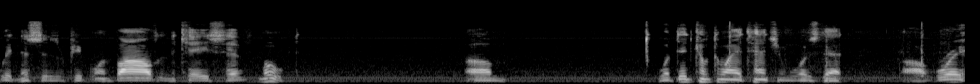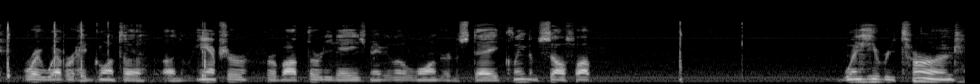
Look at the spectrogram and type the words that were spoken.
witnesses or people involved in the case have moved. Um, what did come to my attention was that uh, Roy Roy Weber had gone to uh, New Hampshire for about 30 days, maybe a little longer to stay, cleaned himself up. When he returned,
